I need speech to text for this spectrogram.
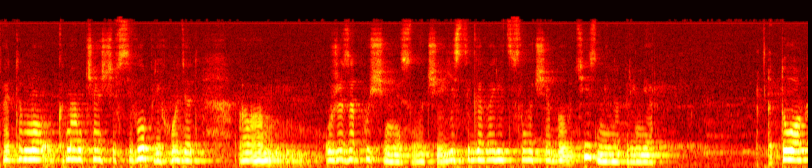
Поэтому к нам чаще всего приходят уже запущенные случаи. Если говорить в случае об аутизме, например, то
